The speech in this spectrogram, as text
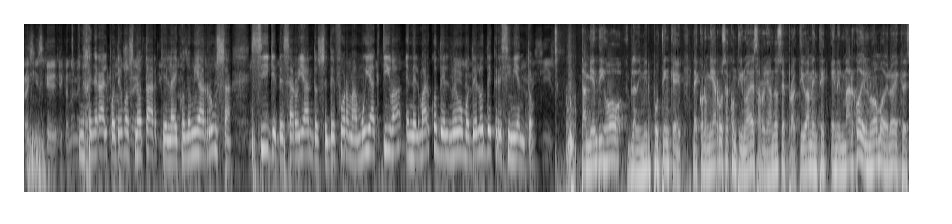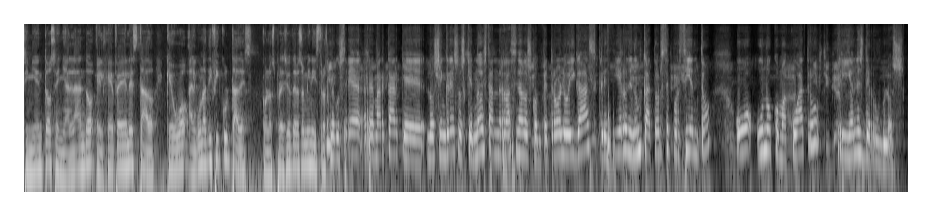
En general, podemos notar que la economía rusa sigue desarrollándose de forma muy activa en el marco del nuevo modelo de crecimiento. También dijo Vladimir Putin que la economía rusa continúa desarrollándose proactivamente en el marco del nuevo modelo de crecimiento, señalando el jefe del Estado que hubo algunas dificultades con los precios de los suministros. Me gustaría remarcar que los ingresos que no están relacionados con petróleo y gas crecieron en un 14% o 1,4 trillones de rublos.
